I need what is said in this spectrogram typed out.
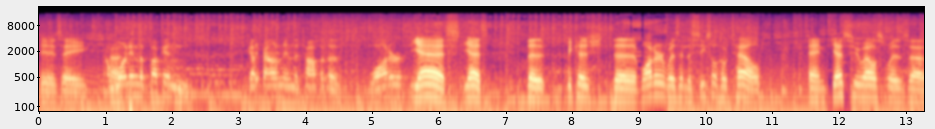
is a The uh, one in the fucking got found in the top of the water. Yes, yes. The because the water was in the Cecil Hotel, and guess who else was? Uh,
